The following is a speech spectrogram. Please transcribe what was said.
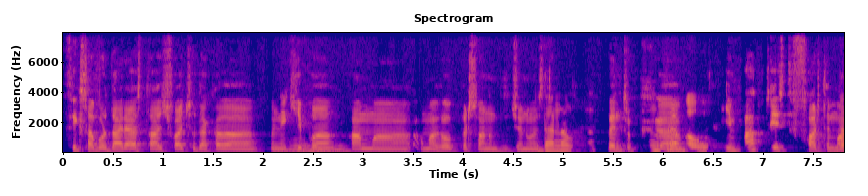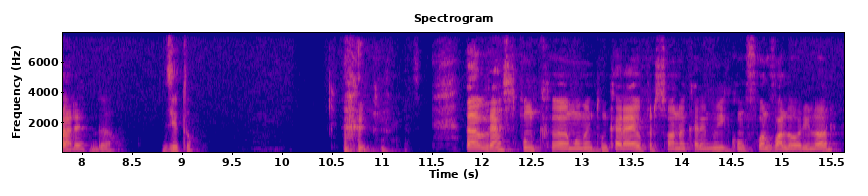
Fix abordarea asta aș face dacă în echipă mm-hmm. am, uh, am avea o persoană de genul ăsta. Da, nu, Pentru că impactul este foarte da, mare. Da, da. Zi tu. da, vreau să spun că în momentul în care ai o persoană care nu e conform valorilor,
